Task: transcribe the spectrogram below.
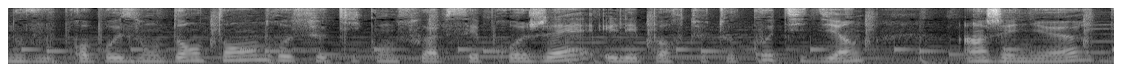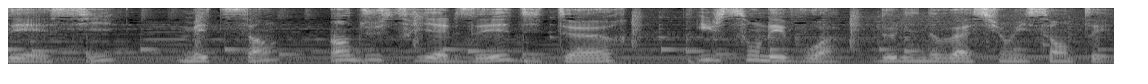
Nous vous proposons d'entendre ceux qui conçoivent ces projets et les portent au quotidien, ingénieurs, DSI, médecins, industriels et éditeurs, ils sont les voix de l'innovation e-santé.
